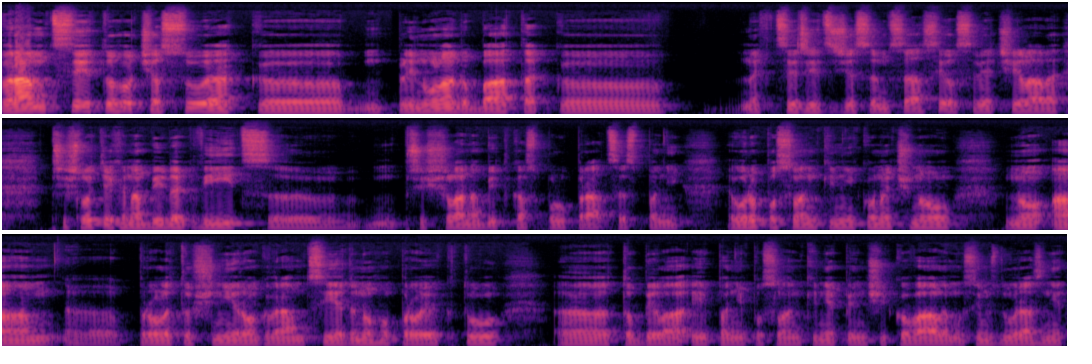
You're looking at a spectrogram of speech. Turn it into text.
V rámci toho času, jak plynula doba, tak nechci říct, že jsem se asi osvědčil, ale přišlo těch nabídek víc. Eh, přišla nabídka spolupráce s paní europoslankyní Konečnou, no a eh, pro letošní rok v rámci jednoho projektu eh, to byla i paní poslankyně Pěnčíková, ale musím zdůraznit,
